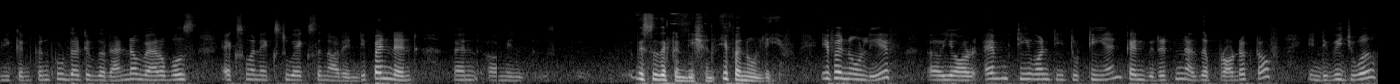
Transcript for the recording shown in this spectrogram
we can conclude that if the random variables x 1, x 2, x n are independent, then I mean this is the condition if and only if. If and only if uh, your m t 1 t 2 t n can be written as a product of individual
